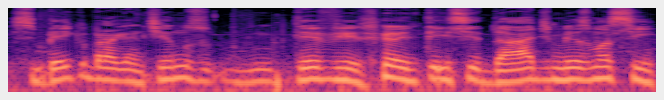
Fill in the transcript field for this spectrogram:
Se bem que o Bragantino teve intensidade mesmo assim.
